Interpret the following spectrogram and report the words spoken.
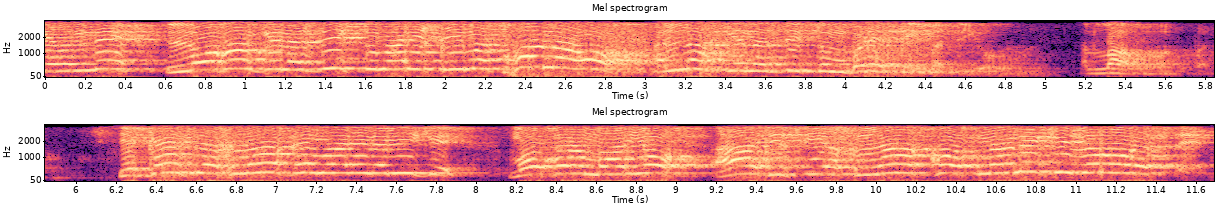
کے بندے، لوگوں کے نزدیک تمہاری قیمت ہو نہ ہو، اللہ کے نزدیک تم بڑے قیمتی ہو۔ اللہ اکبر۔ یہ کیسے اخلاق ہے ہمارے نبی کے؟ محترم بھائیوں آج اسی اخلاق کو اپنانے کی ضرورت ہے۔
